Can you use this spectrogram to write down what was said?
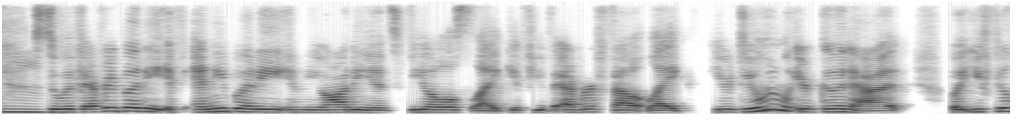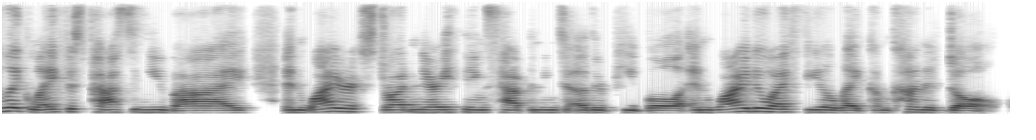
Mm. So if everybody, if anybody in the audience feels like if you've ever felt like you're doing what you're good at, but you feel like life is passing you by, and why are extraordinary things happening to other people? And why do I feel like I'm kind of dull?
